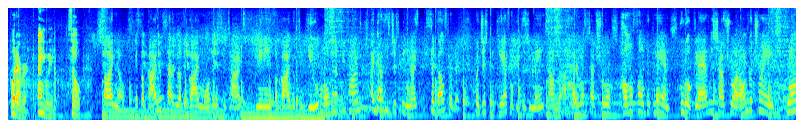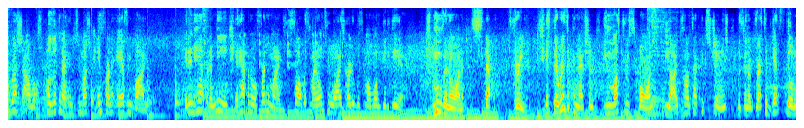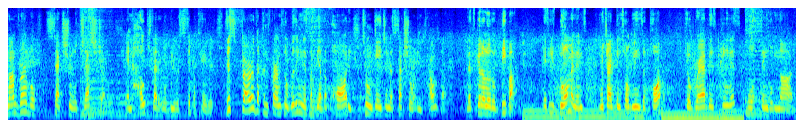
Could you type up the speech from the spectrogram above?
whatever. Anyway, so Side note, if a guy looks at another guy more than a few times, meaning if a guy looks at you more than a few times, I doubt he's just being nice, so go for it. But just be careful because you may encounter a heterosexual, homophobic man who will gladly shout you out on the train during rush hour for looking at him too much in front of everybody. It didn't happen to me. It happened to a friend of mine. Saw it with my own two eyes, heard it with my one good ear. Moving on, step three. If there is a connection, you must respond the eye contact exchange with an aggressive yet still nonverbal sexual gesture in hopes that it will be reciprocated. This further confirms the willingness of the other party to engage in a sexual encounter. Let's get a little deeper. If he's dominant, which I've been told means a top, he'll grab his penis or single nod.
